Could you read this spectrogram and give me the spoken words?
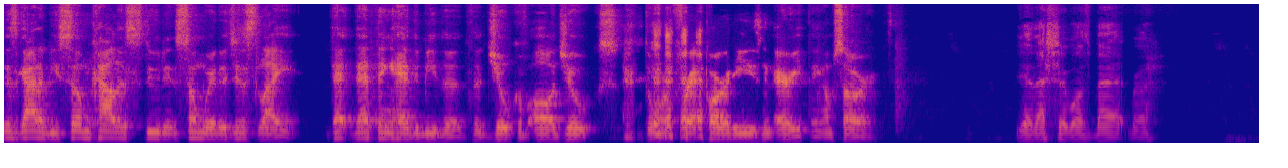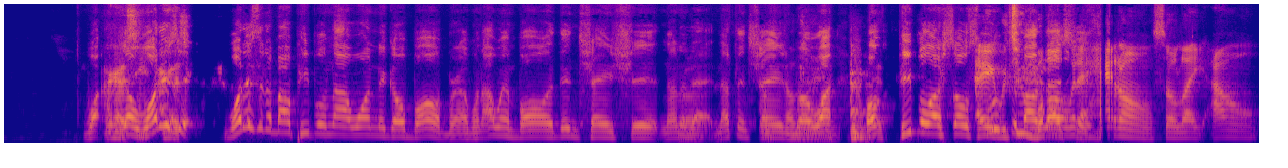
there's got to be some college student somewhere that just like that. That thing had to be the the joke of all jokes during frat parties and everything. I'm sorry. Yeah, that shit was bad, bro. What I yo, see- what I is gotta it? What is it about people not wanting to go ball, bro? When I went ball, it didn't change shit. None of that. Nothing changed, bro. you, Why? Well, people are so Hey, spooked but you about ball that with a hat on, so like I don't,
